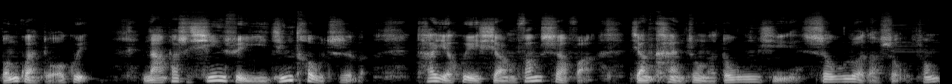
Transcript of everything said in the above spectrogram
甭管多贵。哪怕是薪水已经透支了，他也会想方设法将看中的东西收落到手中。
